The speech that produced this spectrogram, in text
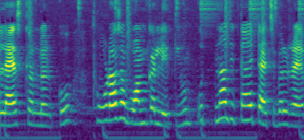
लैश कलर को थोड़ा सा वार्म कर लेती हूँ उतना जितना है टचबल रहे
